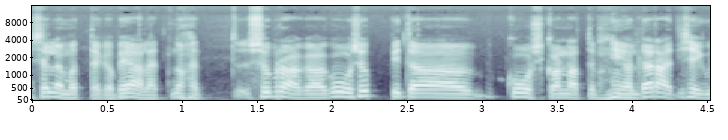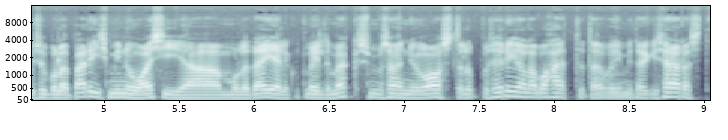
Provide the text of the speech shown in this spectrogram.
selle mõttega peale, et noh, et sõbraga koos õppida, koos kannatab nii-öelda ära, et isegi kui see pole päris minu asi ja mulle täielikult meeldima ei hakka, siis ma saan ju aasta lõpus eriala vahetada või midagi säärast,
